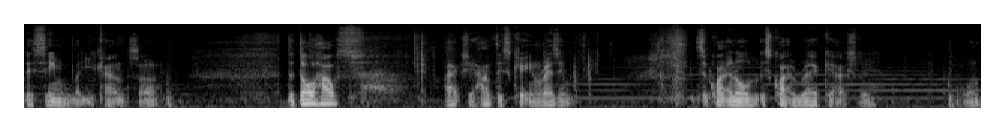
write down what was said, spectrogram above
they seem like you can. So, the dollhouse. I actually have this kit in resin. It's a quite an old. It's quite a rare kit actually that one.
